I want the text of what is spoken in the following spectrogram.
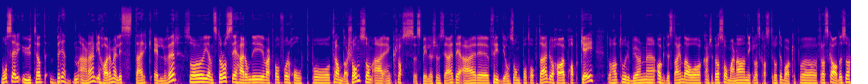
Nå ser det ut til at bredden er der. De har en veldig sterk elver. Så gjenstår det å se her om de i hvert fall får holdt på Trandarsson, som er en klassespiller, syns jeg. Det er eh, Fridjonsson på topp der. Du har Papp Gay. Du har Torbjørn eh, Agdestein, da, og kanskje fra sommeren av Niklas Castro tilbake på, fra skade. Så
